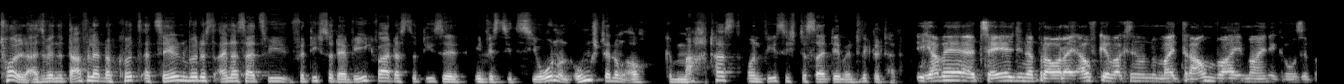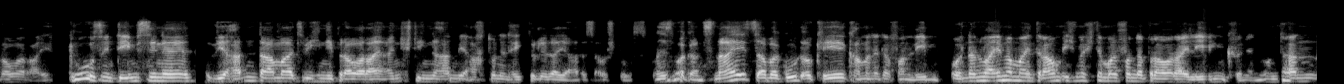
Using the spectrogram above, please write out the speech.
toll. Also wenn du da vielleicht noch kurz erzählen würdest, einerseits, wie für dich so der Weg war, dass du diese Investition und Umstellung auch gemacht hast und wie sich das seitdem entwickelt hat. Ich habe erzählt, in der Brauerei aufgewachsen und mein Traum war immer eine große Brauerei. Groß in dem Sinne, wir hatten damals, wie ich in die Brauerei einstieg, da hatten wir 800 Hektoliter Jahresausstoß. Das war ganz nice, aber gut, okay, kann man nicht davon leben. Und dann war immer mein Traum, ich möchte mal von der Brauerei leben können. Und dann,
